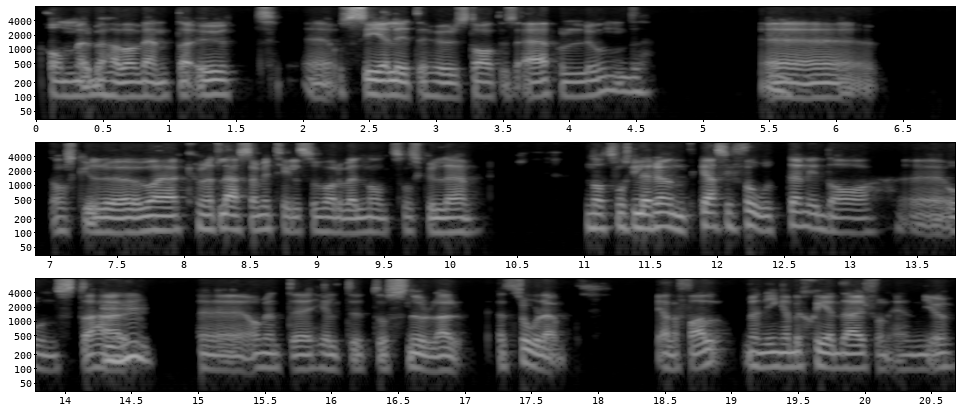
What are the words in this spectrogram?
kommer behöva vänta ut eh, och se lite hur status är på Lund. Mm. Eh, de skulle, vad jag kunnat läsa mig till så var det väl något som skulle något som skulle röntgas i foten idag, eh, onsdag här. Mm. Eh, om jag inte är helt ute och snurrar. Jag tror det i alla fall, men inga besked därifrån än ju.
